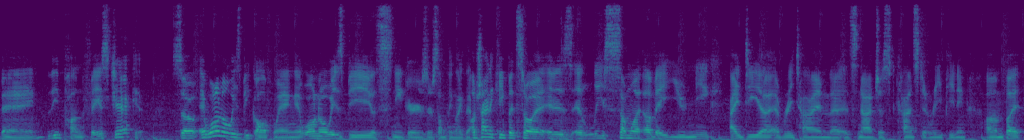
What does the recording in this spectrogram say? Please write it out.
bang, the punk face jacket. So it won't always be golf wang, it won't always be sneakers or something like that. I'll try to keep it so it is at least somewhat of a unique idea every time that it's not just constant repeating. Um, but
